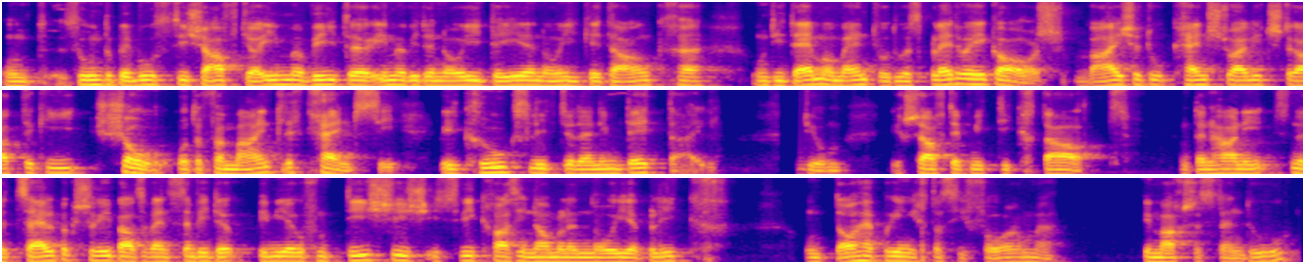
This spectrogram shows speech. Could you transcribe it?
Und das Unterbewusstsein schafft ja immer wieder, immer wieder neue Ideen, neue Gedanken. Und in dem Moment, wo du ein Plädoyer gehst, weißt du, kennst du eigentlich die Strategie schon oder vermeintlich kennst sie, weil Krux liegt ja dann im Detail. Ich schaffe mit Diktat. Und dann habe ich es nicht selber geschrieben, also wenn es dann wieder bei mir auf dem Tisch ist, ist es wie quasi nochmal ein neuer Blick und daher bringe ich das in Formen. Wie machst du es denn du?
